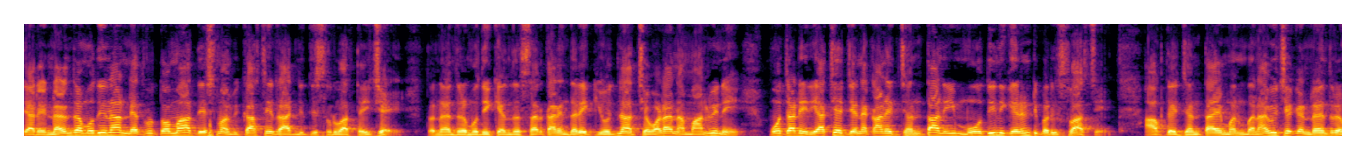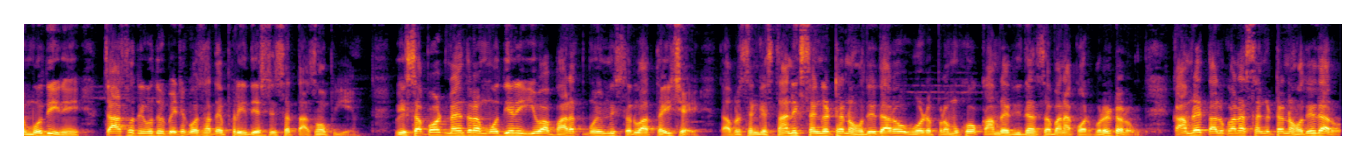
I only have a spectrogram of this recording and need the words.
ત્યારે નરેન્દ્ર મોદીના નેતૃત્વમાં દેશમાં વિકાસની રાજનીતિ શરૂઆત થઈ છે. તો નરેન્દ્ર મોદી કેન્દ્ર સરકારની દરેક યોજના છેવાડાના માનવીને પહોંચાડી રહ્યા છે, જેના કારણે જનતાની મોદીની ગેરંટી પર વિશ્વાસ છે. આ વખતે જનતાએ મન બનાવ્યું છે કે નરેન્દ્ર મોદીને ચારસોથી વધુ બેઠકો સાથે ફરી દેશની સત્તા સોંપીએ. વી સપોર્ટ નરેન્દ્ર મોદી અને યુવા ભારત મુહિમની શરૂઆત થઈ છે. આ પ્રસંગે સ્થાનિક સંગઠન હોદ્દેદારો, વોર્ડ પ્રમુખો, કામરેજ વિધાનસભાના કોર્પોરેટરો, કામરેજ તાલુકાના સંગઠનના હોદ્દેદારો,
